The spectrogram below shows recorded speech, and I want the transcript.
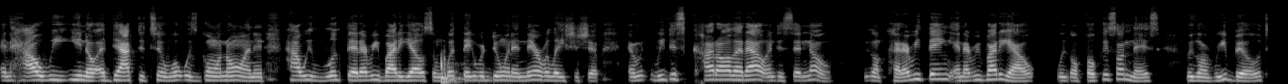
and how we, you know, adapted to what was going on and how we looked at everybody else and what they were doing in their relationship. And we just cut all that out and just said, no, we're going to cut everything and everybody out. We're going to focus on this. We're going to rebuild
